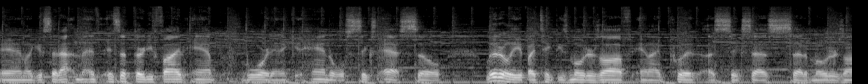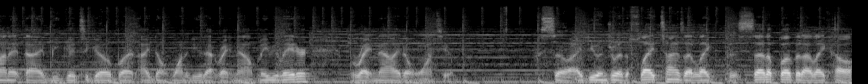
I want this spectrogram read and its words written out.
And like I said, it's a 35 amp board and it can handle 6S. So literally if I take these motors off and I put a 6S set of motors on it, I'd be good to go, but I don't want to do that right now. Maybe later, but right now I don't want to. So I do enjoy the flight times. I like the setup of it. I like how,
